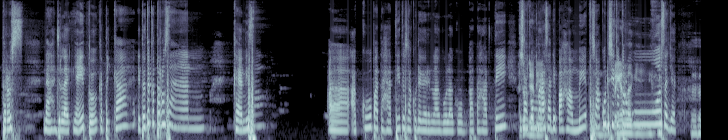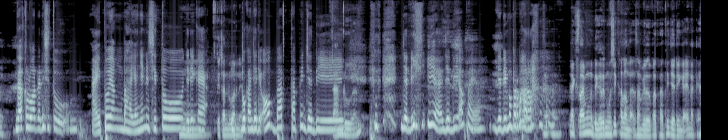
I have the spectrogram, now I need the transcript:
Terus, nah jeleknya itu ketika itu tuh keterusan. Kayak misal eh, aku patah hati, terus aku dengerin lagu-lagu patah hati, terus Besok aku jadi- merasa dipahami, terus aku di situ lagi. terus aja, nggak keluar dari situ. Nah itu yang bahayanya di situ. Jadi Hmm, kayak kecanduan ya. bukan jadi obat, tapi jadi Candu kan. jadi iya, jadi apa ya? Jadi memperparah. Next time dengerin musik kalau nggak sambil patah hati jadi nggak enak ya.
